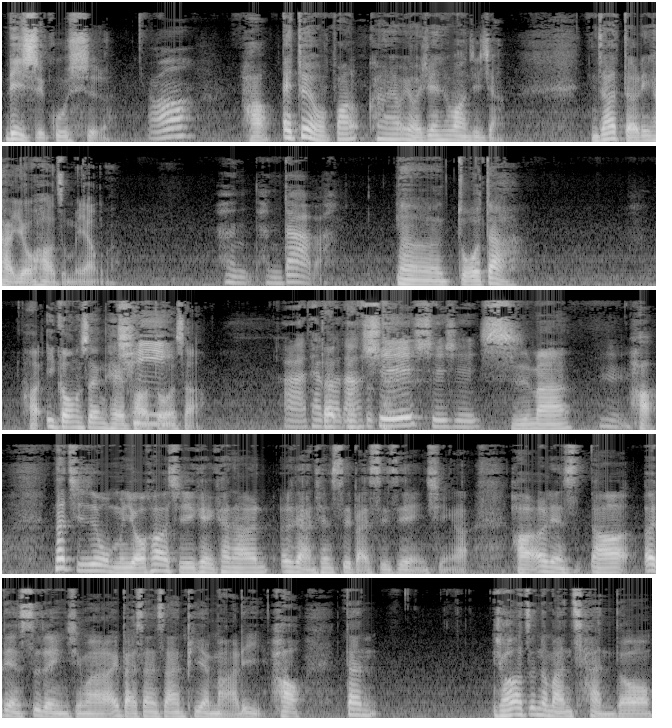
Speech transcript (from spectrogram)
历史故事了。哦，好，哎，对我帮看看有件事忘记讲，你知道德利卡油耗怎么样吗？很很大吧？那多大？好，一公升可以跑多少？啊，太夸张，十十十十吗？嗯，好。那其实我们油耗其实可以看它二两千四百 CC 的引擎啊，好，二点四，然后二点四的引擎嘛，一百三十三匹的马力。好，但油耗真的蛮惨的哦，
